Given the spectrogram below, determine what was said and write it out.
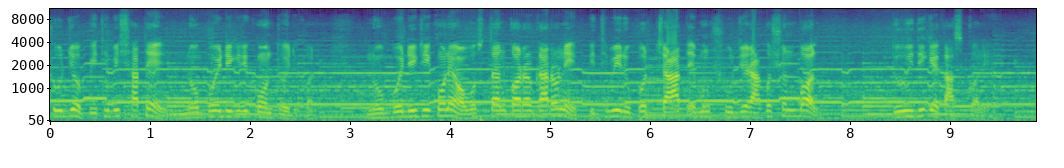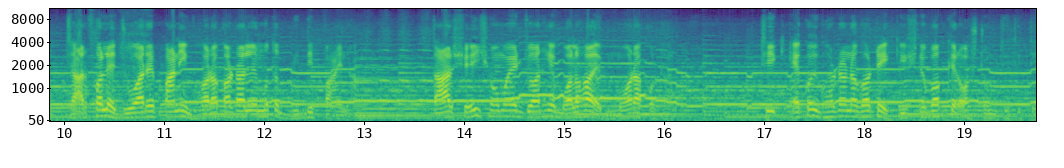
সূর্য পৃথিবীর সাথে নব্বই ডিগ্রি কোণ তৈরি করে। নব্বই ডিগ্রি কোণে অবস্থান করার কারণে পৃথিবীর উপর চাঁদ এবং সূর্যের আকর্ষণ বল দুই দিকে কাজ করে, যার ফলে জোয়ারের পানি ভরা কটালের মতো বৃদ্ধি পায় না। তার সেই সময়ের জোয়ারকে বলা হয় মরা কটাল ঠিক একই ঘটনা ঘটে কৃষ্ণপক্ষের অষ্টম তিথিতে।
